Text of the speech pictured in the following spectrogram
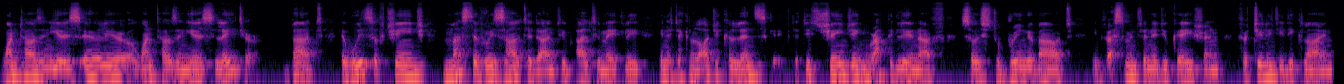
1,000 years earlier or 1,000 years later, but the wheels of change must have resulted ultimately in a technological landscape that is changing rapidly enough so as to bring about investment in education, fertility decline,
